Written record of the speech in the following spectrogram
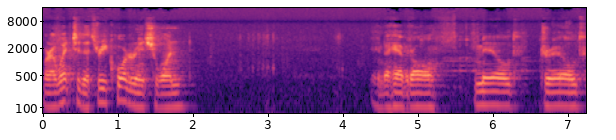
where I went to the three quarter inch one and I have it all milled, drilled.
